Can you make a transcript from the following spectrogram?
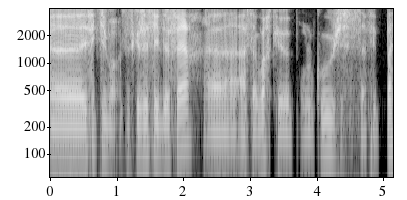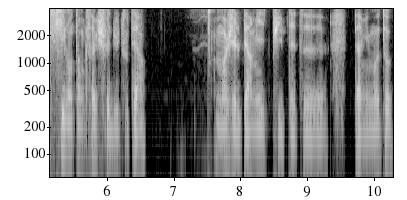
Euh, effectivement, c'est ce que j'essaye de faire, euh, à savoir que pour le coup, ça fait pas si longtemps que ça que je fais du tout-terrain. Moi, j'ai le permis depuis peut-être euh, permis moto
